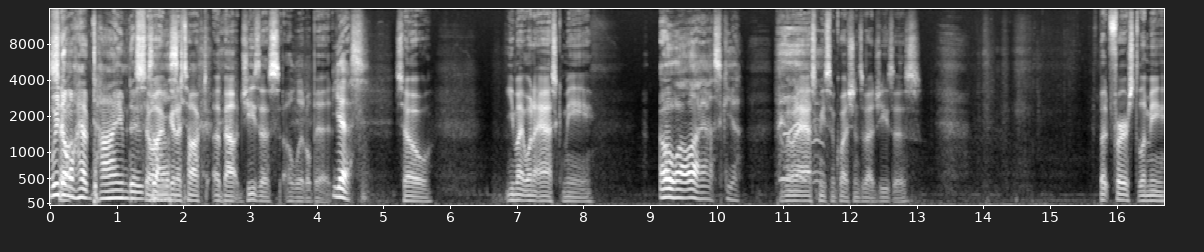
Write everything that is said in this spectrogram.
we So- don't have time to So I'm gonna talk about Jesus a little bit. Yes. So you might want to ask me. Oh, I'll ask you. You might want to ask me some questions about Jesus. But first, let me.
